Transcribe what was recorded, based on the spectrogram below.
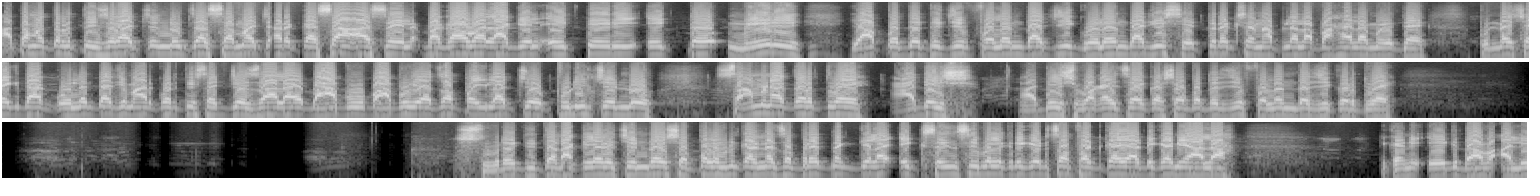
आता मात्र तिसऱ्या चेंडूचा समाचार कसा असेल बघावा लागेल. एक तेरी एक तो मेरी. या पद्धतीची फलंदाजी गोलंदाजी क्षेत्ररक्षण आपल्याला पाहायला मिळत आहे पुन्हा एकदा गोलंदाजी मार्गवरती सज्ज झालाय बाबू. बाबू याचा पहिला चे- पुढील चेंडू सामना करतोय. आदेश आदेश बघायचा आहे कशा पद्धतीची फलंदाजी करतोय. सूरज तिथं टाकलेला चेंडू सफल करण्याचा प्रयत्न केला. एक सेन्सिबल क्रिकेटचा फटका या ठिकाणी आला. ठिकाणी एक धाव आली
